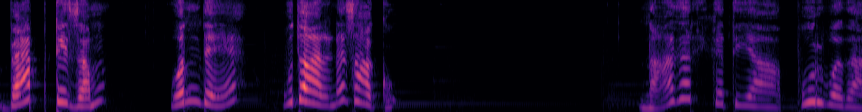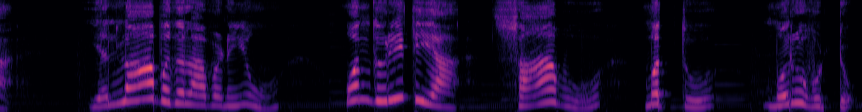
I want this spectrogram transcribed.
ಬ್ಯಾಪ್ಟಿಸಮ್ ಒಂದೇ ಉದಾಹರಣೆ ಸಾಕು. ನಾಗರಿಕತೆಯ ಪೂರ್ವದ ಎಲ್ಲ ಬದಲಾವಣೆಯು ಒಂದು ರೀತಿಯ ಸಾವು ಮತ್ತು ಮರುಹುಟ್ಟು.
